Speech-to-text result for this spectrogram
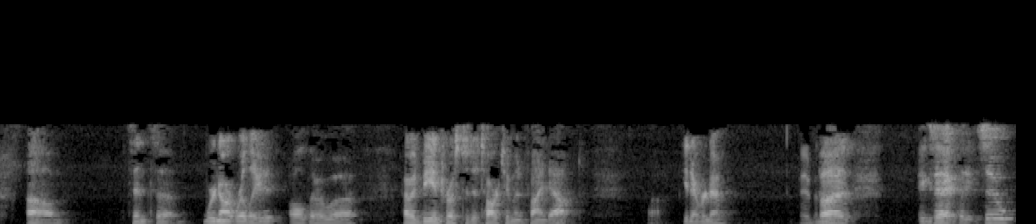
um, since uh, we're not related, although uh, I would be interested to talk to him and find out. Uh, you never know. Never but know. exactly. So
